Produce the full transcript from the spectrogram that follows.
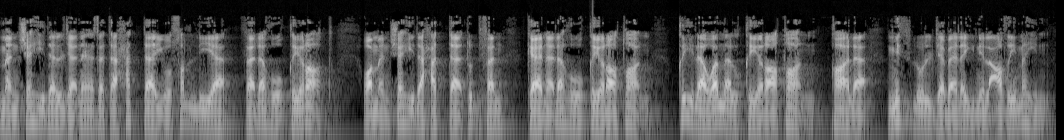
من شهد الجنازة حتى يصلي فله قيراط ومن شهد حتى تدفن كان له قيراطان. قيل وما القيراطان؟ قال مثل الجبلين العظيمين.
